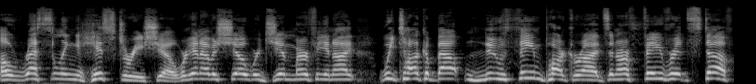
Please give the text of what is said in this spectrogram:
a wrestling history show. We're going to have a show where Jim Murphy and I we talk about new theme park rides and our favorite stuff.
